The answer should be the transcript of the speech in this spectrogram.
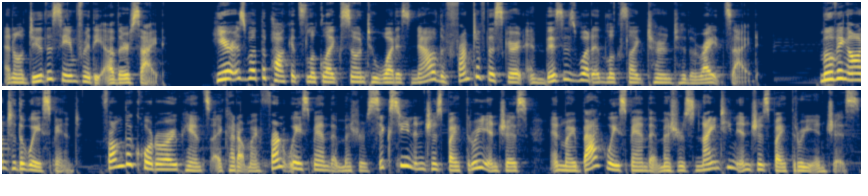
and I'll do the same for the other side. Here is what the pockets look like sewn to what is now the front of the skirt and this is what it looks like turned to the right side. Moving on to the waistband. From the corduroy pants, I cut out my front waistband that measures 16 inches by 3 inches and my back waistband that measures 19 inches by 3 inches.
